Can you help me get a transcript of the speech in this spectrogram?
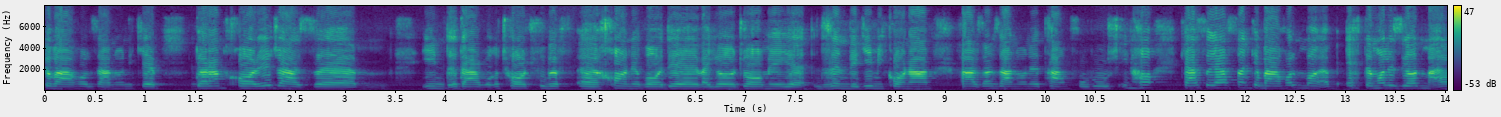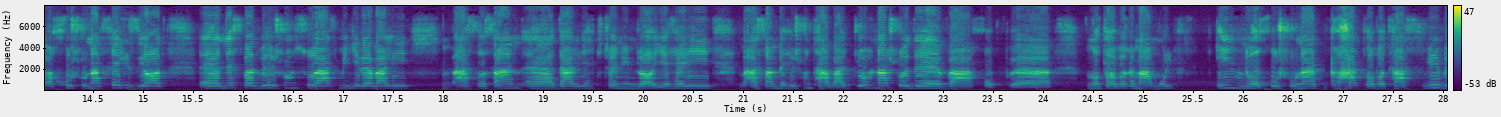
یا به حال زنانی که دارن خارج از این در واقع چارچوب خانواده و یا جامعه زندگی می‌کنن فرزن زنان تنفروش اینها کسایی هستن که به حال احتمال زیاد خشونت خیلی زیاد نسبت بهشون صورت می‌گیره ولی اساسا در یک چنین لایحه‌ای اصلا بهشون توجه نشده و خب مطابق معمول این نوع خشونت حتی با تصویب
